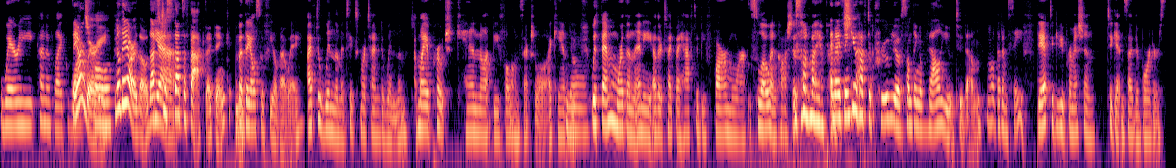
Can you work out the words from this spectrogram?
Wary, kind of like they are wary. No, they are though. That's Yeah. just that's a fact. I think. But they also feel that way. I have to win them. It takes more time to win them. My approach cannot be full on sexual. I can't No. be. With them more than any other type, I have to be far more slow and cautious on my approach. And I think you have to prove you have something of value to them. well that I'm safe. They have to give you permission to get inside their borders.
